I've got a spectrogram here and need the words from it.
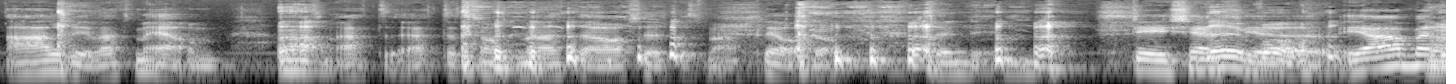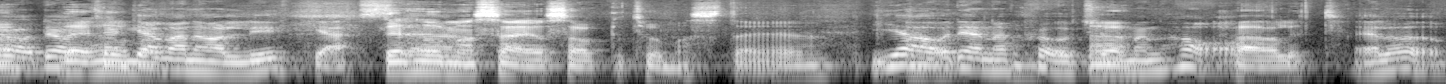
aldrig varit med om att, att, att ett sånt möte avslutas med applåder. Det, det känns det är ju... Bra. Ja men då, då tänker jag man har lyckats. Det är hur man säger saker Thomas. Det, ja och den approachen ja. man har. Härligt. Eller hur?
